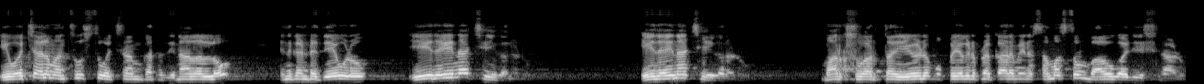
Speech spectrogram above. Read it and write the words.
ఈ వచ్చాలు మనం చూస్తూ వచ్చినాం గత దినాలలో. ఎందుకంటే దేవుడు ఏదైనా చేయగలడు. ఏదైనా చేయగలడు. మార్క్స్ వార్త ఏడు ముప్పై ఒకటి ప్రకారమైన సమస్తం బాగుగా చేసినాడు.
